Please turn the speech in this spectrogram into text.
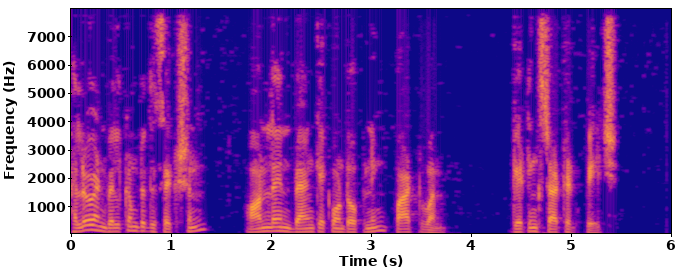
Hello and welcome to the section Online Bank Account Opening Part 1 Getting Started page.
